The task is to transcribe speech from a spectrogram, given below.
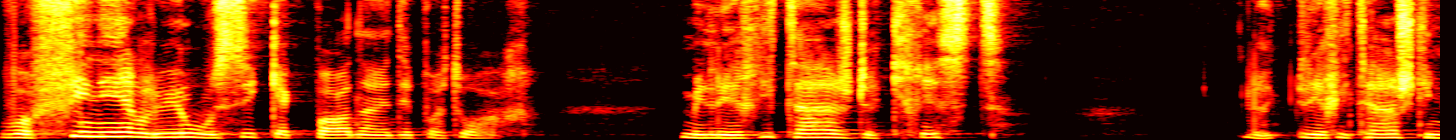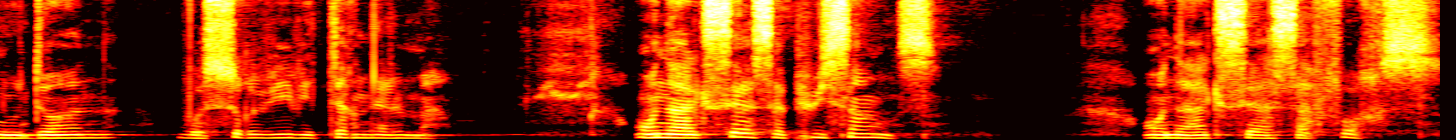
va finir lui aussi quelque part dans un dépotoir. Mais l'héritage de Christ, l'héritage qu'il nous donne, va survivre éternellement. On a accès à sa puissance. On a accès à sa force.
